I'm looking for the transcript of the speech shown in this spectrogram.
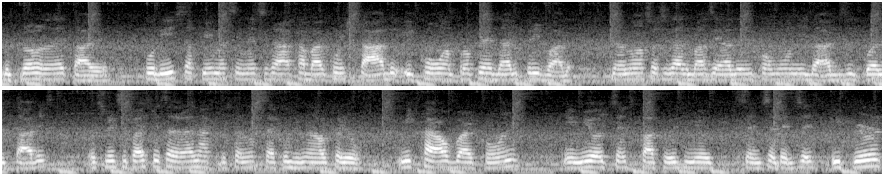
do proletário. Por isso, afirma-se necessário acabar com o Estado e com a propriedade privada, criando uma sociedade baseada em comunidades igualitárias. Os principais pensadores anarquistas no século XIX foram Mikhail Bakunin, em 1814 1876, e Piotr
